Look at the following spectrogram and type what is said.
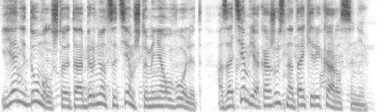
И я не думал, что это обернется тем, что меня уволят. А затем я окажусь на Такере Карлсоне.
